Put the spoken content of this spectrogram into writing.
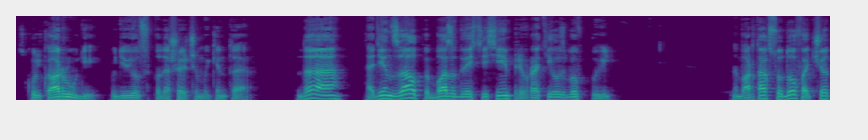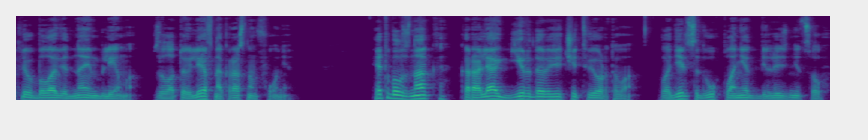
«Сколько орудий!» — удивился подошедший Макентайр. «Да, один залп, и база 207 превратилась бы в пыль». На бортах судов отчетливо была видна эмблема — золотой лев на красном фоне. Это был знак короля Гирдера IV, владельца двух планет-близнецов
